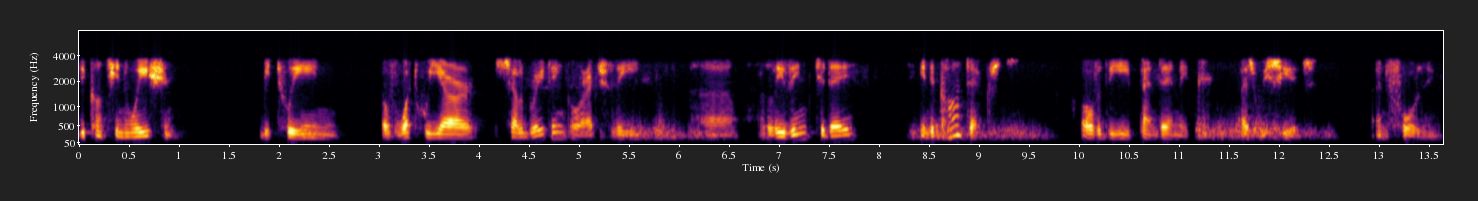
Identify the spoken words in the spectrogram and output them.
the continuation between of what we are celebrating or actually uh, living today in the context of the pandemic as we see it unfolding?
